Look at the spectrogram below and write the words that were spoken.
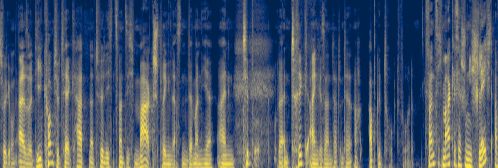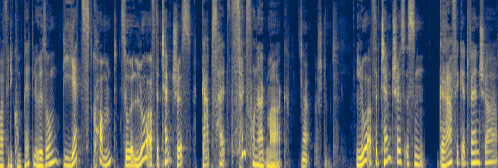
Entschuldigung. Also die Computec hat natürlich 20 Mark springen lassen, wenn man hier einen Tipp oder einen Trick eingesandt hat und der noch abgedruckt wurde. 20 Mark ist ja schon nicht schlecht, aber für die Komplettlösung, die jetzt kommt, zur Lure of the Temptress, gab's halt 500 Mark. Ja, das stimmt. Lure of the Temptress ist ein Grafik-Adventure,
